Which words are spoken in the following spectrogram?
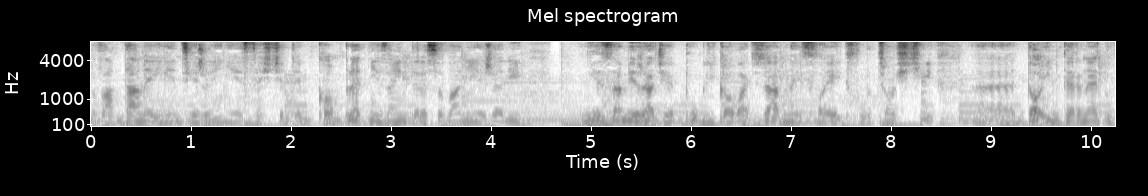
Wam danych, więc jeżeli nie jesteście tym kompletnie zainteresowani, jeżeli nie zamierzacie publikować żadnej swojej twórczości e, do internetu,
